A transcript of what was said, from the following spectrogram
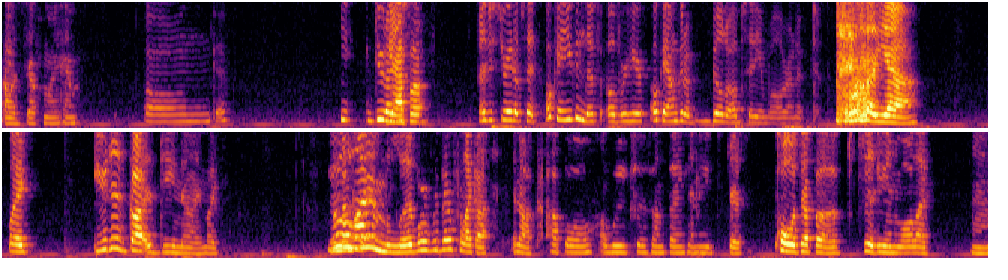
That it's definitely him. Um. Okay. He, dude, I yeah, just but I just straight up said, "Okay, you can live over here. Okay, I'm gonna build an obsidian wall around it." yeah, like you just got a D nine. Like you Remember- let him live over there for like a you know a couple of weeks or something, and he just pulls up a obsidian wall. Like, hmm,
